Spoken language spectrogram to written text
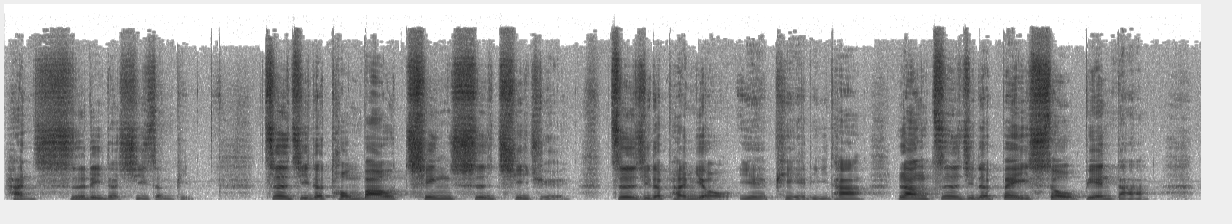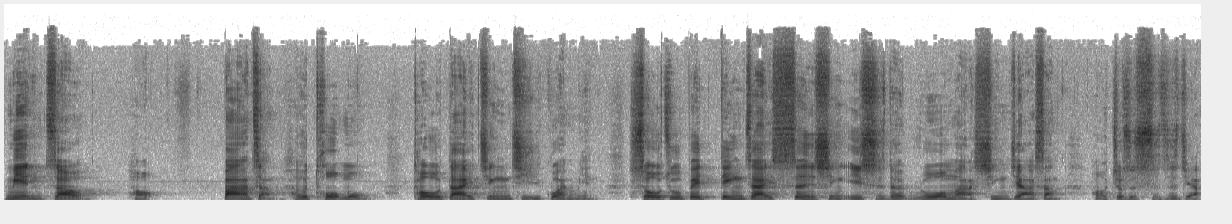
和私利的牺牲品。自己的同胞轻视气绝，自己的朋友也撇离他，让自己的背受鞭打，面遭好巴掌和唾沫，头戴荆棘冠冕。手足被钉在盛行一时的罗马刑架上，好，就是十字架。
